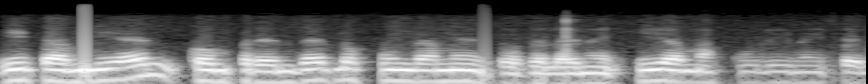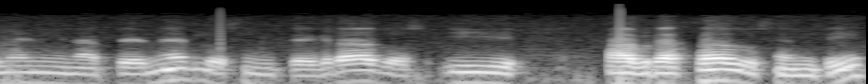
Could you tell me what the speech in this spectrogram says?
y también comprender los fundamentos de la energía masculina y femenina, tenerlos integrados y abrazados en ti.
